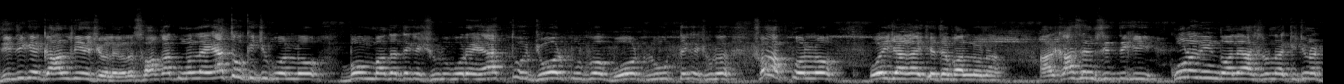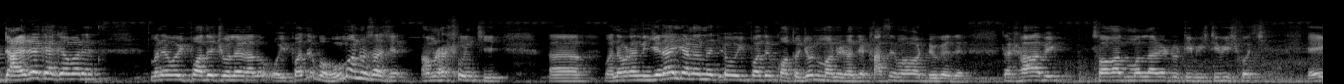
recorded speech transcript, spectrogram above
দিদিকে গাল দিয়ে চলে গেলো। শকাত মোল্লা এত কিছু করল, বোম বাঁধা থেকে শুরু করে এত জোরপূর্বক ভোট, লুট থেকে শুরু সব করল, ওই জায়গায় যেতে পারল না। আর কাসেম সিদ্দিকি কোনো দিন দলে আসলো না, কিছু না ডাইরেক্ট একেবারে মানে ওই পদে চলে গেল। ওই পদে বহু মানুষ আছে, আমরা শুনছি। মানে ওরা নিজেরাই জানে না যে ওই পদে কতজন মানুষ আছে, কাসেম আবার ঢুকেছে। তা স্বাভাবিক, সকাত মোল্লার একটু টিভিস টিভিস করছে। এই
